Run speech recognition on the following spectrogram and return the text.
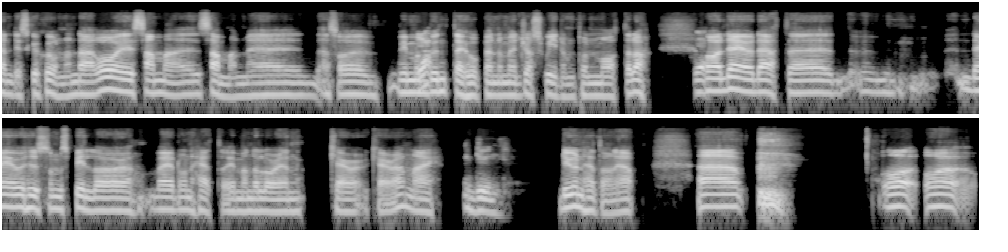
den diskusjonen der òg, sammen med altså, Vi må Ja. bunte ihop henne med Joss Weedon på en måte, da. Ja. Og det er jo det at eh, Det er jo hun som spiller Hva er det hun heter i Mandalorian? Cara? Cara? Nei. Dune. Dune heter hun, ja. Uh, og, og,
